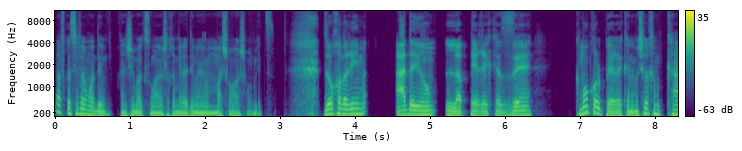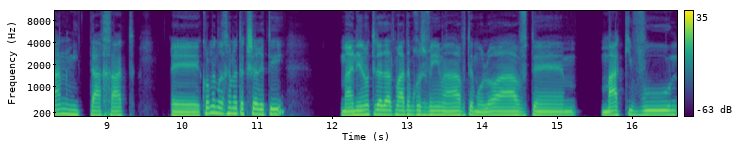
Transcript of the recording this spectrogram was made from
דווקא ספר מדהים, נשימה קסומה, יש לכם ילדים אני ממש ממש ממליץ. זהו חברים, עד היום לפרק הזה. כמו כל פרק אני משאיר לכם כאן מתחת אה, כל מיני דרכים לתקשר איתי. מעניין אותי לדעת מה אתם חושבים אהבתם או לא אהבתם מה הכיוון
